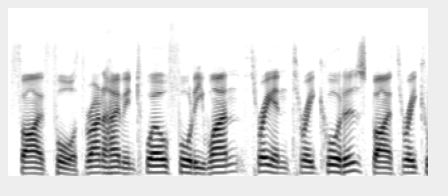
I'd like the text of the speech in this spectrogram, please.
5 fourth. Run home in 12.41. 3 and 3 quarters by 3 quarters.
